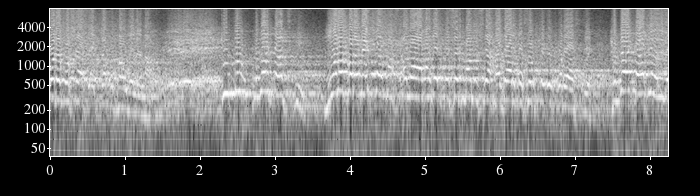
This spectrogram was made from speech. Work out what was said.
করে বসে আছে, একটা কথাও বলে না। কিন্তু ওদের কাজ কি? মনে করেন একটা মশালা আমাদের দেশের মানুষরা হাজার বছর থেকে করে আসছে। সেটার কাজই হইল।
